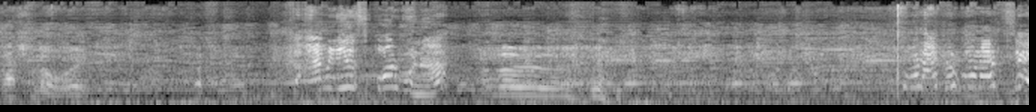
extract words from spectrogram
কাশ না ভাই আমি রিলস করব না? তোমার এত মনে আছে?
